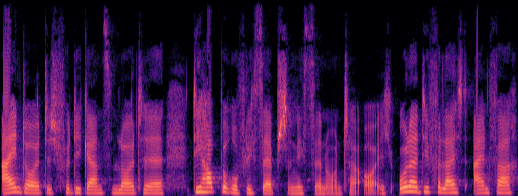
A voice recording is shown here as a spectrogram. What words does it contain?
eindeutig für die ganzen Leute, die hauptberuflich selbstständig sind unter euch oder die vielleicht einfach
